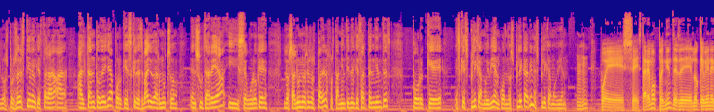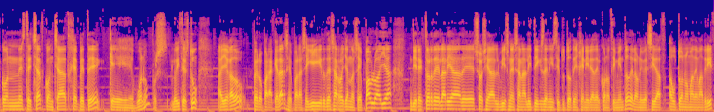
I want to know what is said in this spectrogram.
los profesores tienen que estar al tanto de ella porque es que les va a ayudar mucho en su tarea y seguro que los alumnos y los padres pues también tienen que estar pendientes porque es que explica muy bien. Cuando explica bien explica muy bien. Pues eh, estaremos pendientes de lo que viene con este chat con chat GPT que bueno pues lo dices tú. Ha llegado pero para quedarse para seguir desarrollándose. Pablo Aya director del área de Social Business Analytics del Instituto de Ingeniería del Conocimiento de la Universidad Autónoma de Madrid.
